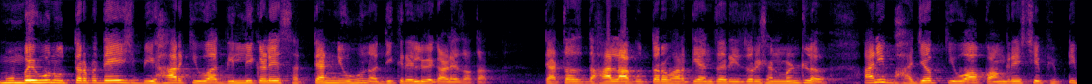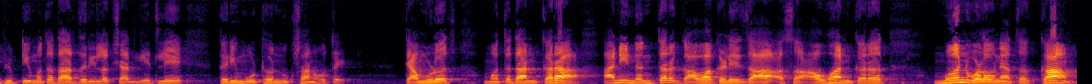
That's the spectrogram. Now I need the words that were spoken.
मुंबईहून उत्तर प्रदेश बिहार किंवा दिल्लीकडे सत्त्याण्णवहून अधिक रेल्वे गाड्या जातात. त्यातच दहा लाख उत्तर भारतीयांचं रिझर्वेशन म्हटलं आणि भाजप किंवा काँग्रेसचे फिफ्टी फिफ्टी मतदार जरी लक्षात घेतले तरी मोठं नुकसान होतंय. त्यामुळंच मतदान करा आणि नंतर गावाकडे जा असं आव्हान करत मन वळवण्याचं काम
